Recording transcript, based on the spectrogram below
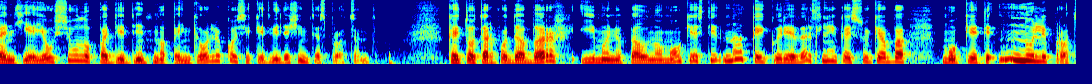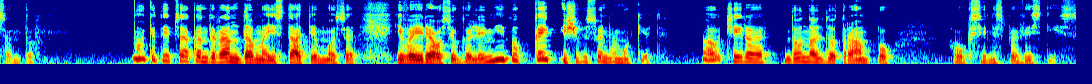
bent jie jau siūlo padidinti nuo 15 iki 20 procentų. Kai tuo tarpu dabar įmonių pelno mokestį, na, kai kurie verslininkai sugeba mokėti 0 procentų. Nu, kitaip sakant, randama įstatymuose įvairiausių galimybių, kaip iš viso nemokėti. Na, čia yra Donaldo Trumpo auksinis pavyzdys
